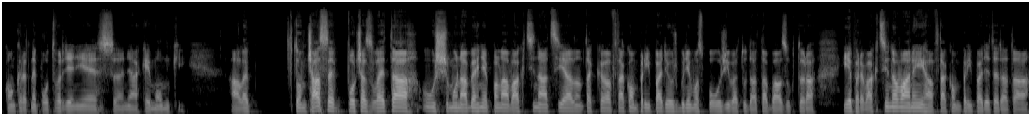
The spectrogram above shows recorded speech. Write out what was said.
konkrétne potvrdenie z nejakej momky. Ale v tom čase počas leta už mu nabehne plná vakcinácia, no tak v takom prípade už bude môcť používať tú databázu, ktorá je pre vakcinovaných a v takom prípade teda tá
